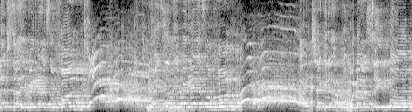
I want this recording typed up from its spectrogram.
left side, you ready to have some fun? Right side, you ready to have some fun? Alright, check it out. When I say four,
